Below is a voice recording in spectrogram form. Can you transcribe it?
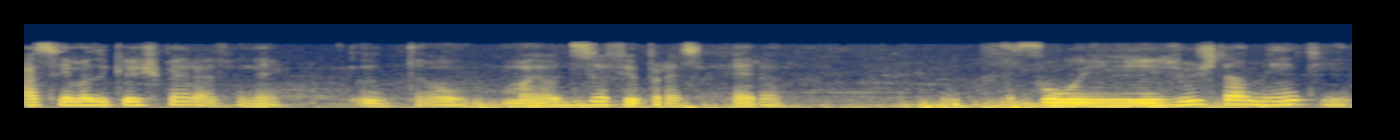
acima do que eu esperava, né? Então, o maior desafio para essa era foi justamente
